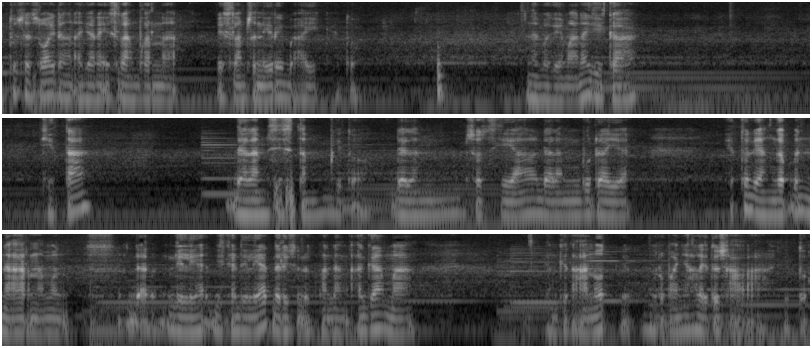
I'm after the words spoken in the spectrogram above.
itu sesuai dengan ajaran Islam karena Islam sendiri baik itu. Nah, bagaimana jika kita dalam sistem gitu, dalam sosial, dalam budaya itu dianggap benar namun dilihat jika dilihat dari sudut pandang agama yang kita anut gitu, rupanya hal itu salah gitu.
